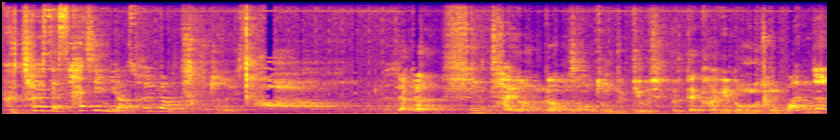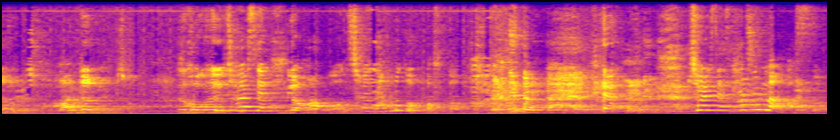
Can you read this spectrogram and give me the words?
그 철새 사진이랑 설명이 다 붙어져 있어요. 그래서 약간 음. 자연 감성 좀 느끼고 싶을 때 가기 너무 좋은 것 완전 좋죠. 완전 좋죠. 그래서 거기서 철새 구경하고 철새 한 번도 못 봤어. 그냥 그 철새 사진만 봤어.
